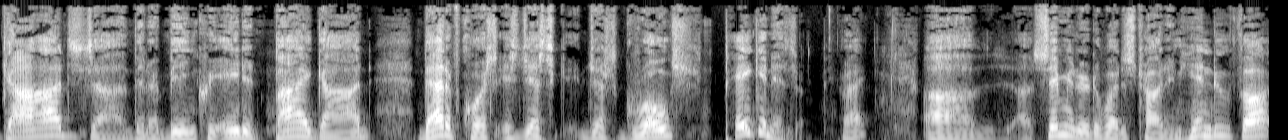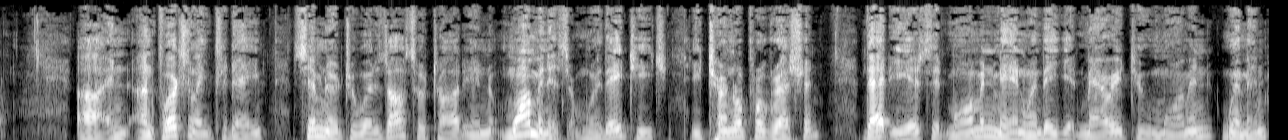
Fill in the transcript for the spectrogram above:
gods uh, that are being created by God. That, of course, is just, just gross paganism, right? Uh, uh, similar to what is taught in Hindu thought. Uh, and unfortunately today, similar to what is also taught in Mormonism, where they teach eternal progression. That is, that Mormon men, when they get married to Mormon women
